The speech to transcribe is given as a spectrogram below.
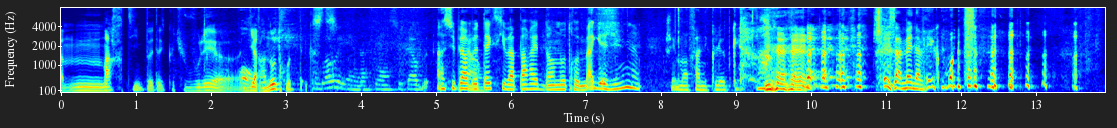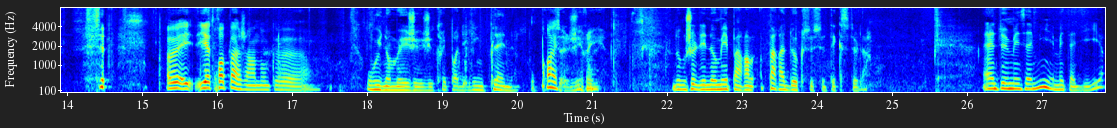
Euh, Marty, peut-être que tu voulais euh, Oh. lire un autre texte. Un superbe Ah. texte qui va paraître dans notre magazine. J'ai mon fan club. Je les amène avec moi. Ah Il y a trois pages, hein, donc. euh, Oui, non, mais j'ai- j'écris pas des lignes pleines. Faut pas Ouais. exagérer. Donc je l'ai nommé para- paradoxe ce texte-là. Un de mes amis aimait à dire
